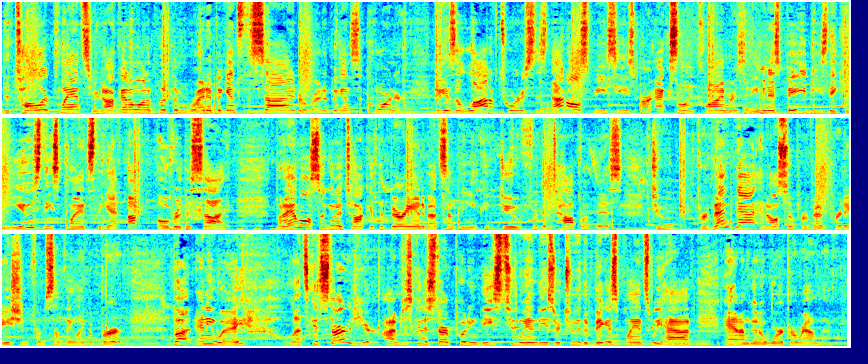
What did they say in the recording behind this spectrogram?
The taller plants, you're not gonna wanna put them right up against the side or right up against the corner because a lot of tortoises, not all species, are excellent climbers and even as babies, they can use these plants to get up over the side. But I am also gonna talk at the very end about something you could do for the top of this to prevent that and also prevent predation from something like a bird. But anyway, let's get started here. I'm just gonna start putting these two in. These are two of the biggest plants we have and I'm gonna work around them.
